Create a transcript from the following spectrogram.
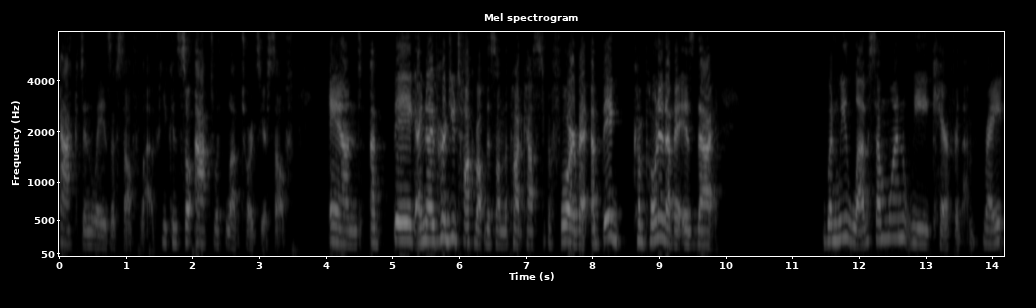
act in ways of self love. You can still act with love towards yourself. And a big, I know I've heard you talk about this on the podcast before, but a big component of it is that when we love someone, we care for them, right?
